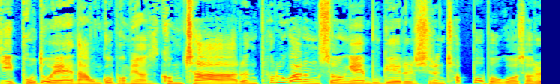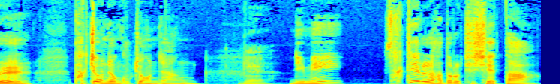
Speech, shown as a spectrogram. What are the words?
이 보도에 나온 거 보면 검찰은 표류 가능성에 무게를 실은 첩보 보고서를 박지원 전 국정원장 예. 님이 삭제를 하도록 지시했다.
